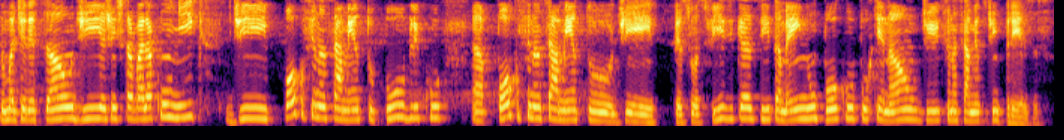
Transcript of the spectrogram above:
numa direção de a gente trabalhar com um mix de pouco financiamento público, uh, pouco financiamento de pessoas físicas e também um pouco, por que não, de financiamento de empresas.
